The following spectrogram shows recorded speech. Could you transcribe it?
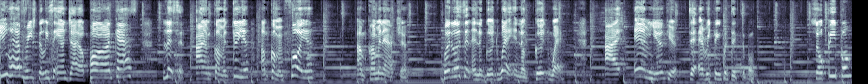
you have reached the Lisa Ann Jael podcast? Listen, I am coming to you. I'm coming for you. I'm coming at you. But listen in a good way, in a good way. I am your cure to everything predictable. So, people,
